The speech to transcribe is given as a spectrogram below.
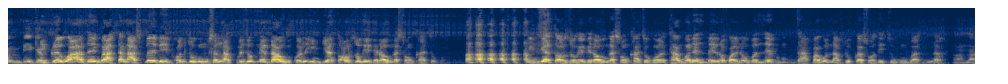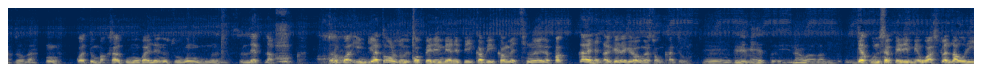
an be ke ekle wa te ba ta las pe be phon chung sang lak pe juk ne dau kon india tor so e ke ke ra nga songkha juk 인디아 떨어지게 그러운가 송카 조건 당번에 메이로 과이노 벌레 다빠고 납죽가 소디 죽은 봤나 아 납죽가 응 과좀 막살 구모바일에는 죽은 랩 납죽가 그리고 인디아 떨어지게 거 페리메리 피카 피카 매치노에가 पक्का है ना गेरे गेरे उनका सोंखा जो ए पेरीमे है तो ना वाबागी या कुनसा पेरीमे वास्प लाउरी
